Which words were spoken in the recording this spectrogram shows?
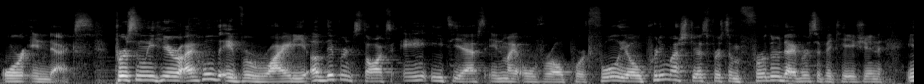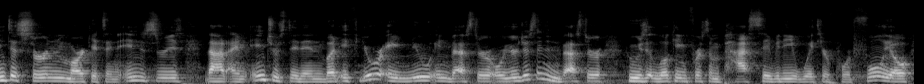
or index. Personally here, I hold a variety of different stocks and ETFs in my overall portfolio, pretty much just for some further diversification into certain markets and industries that I'm interested in. But if you're a new investor or you're just an investor who's looking for some passivity with your portfolio,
